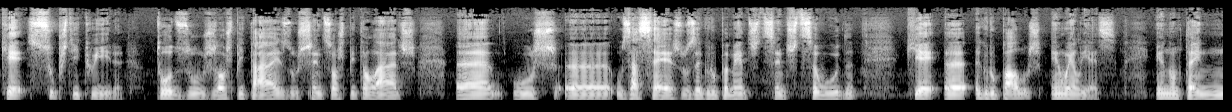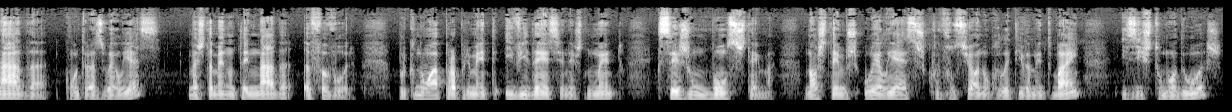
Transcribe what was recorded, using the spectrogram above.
que é substituir todos os hospitais, os centros hospitalares, uh, os, uh, os ACES, os agrupamentos de centros de saúde, que é uh, agrupá-los em ULS. Eu não tenho nada contra as ULS, mas também não tenho nada a favor, porque não há propriamente evidência neste momento que seja um bom sistema. Nós temos ULS que funcionam relativamente bem, existe uma ou duas,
